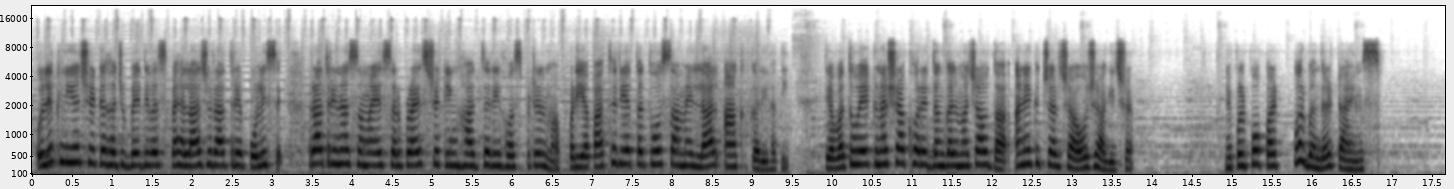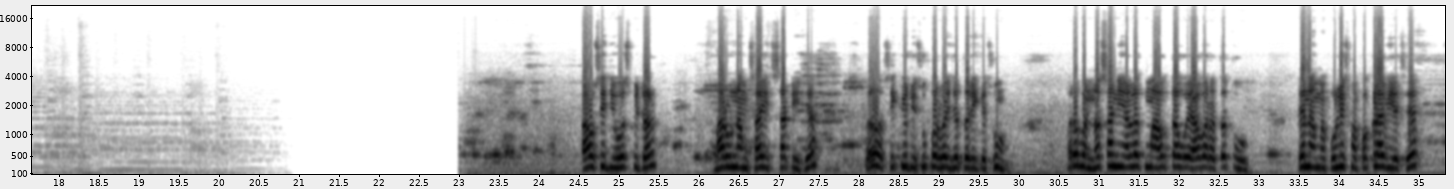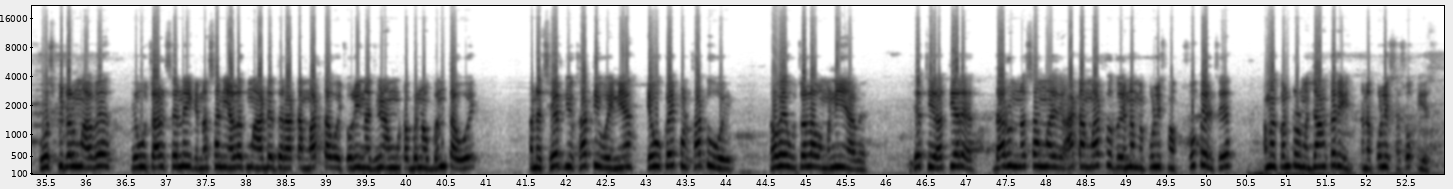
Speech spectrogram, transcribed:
ઉલ્લેખનીય છે કે હજુ બે દિવસ પહેલા જ રાત્રે પોલીસે રાત્રિના સમયે સરપ્રાઇઝ ચેકિંગ હાથ ધરી હોસ્પિટલમાં પડ્યા પાથરીય તત્વો સામે લાલ આંખ કરી હતી. ત્યાં વધુ એક નશાખોરે દંગલ મચાવતા અનેક ચર્ચાઓ જાગી છે. નિપુલ પોપટ પોરબંદર ટાઈમ્સ. સાવસીજી હોસ્પિટલ. મારું નામ સાહિદ સાટી છે. બરાબર સિક્યુરિટી સુપરવાઇઝર તરીકે છું. બરાબર, નશાની હાલતમાં આવતા હોય આવારા થતું તેને અમે પોલીસમાં પકડાવીએ છીએ. હોસ્પિટલમાં હવે એવું ચાલશે નહીં કે નશાની હાલતમાં આડેધર આટા મારતા હોય, ચોરીના ઝીણા મોટા બનાવ બનતા હોય અને છેરદ્યું થતી હોય ત્યાં એવું કંઈ પણ થતું હોય, હવે એવું ચલાવવામાં નહીં આવે. જેથી અત્યારે દારૂ નશામાં આટા મારતો તો એને અમે પોલીસમાં સોંપેલ છે. અમે કંટ્રોલમાં જાણ કરી અને પોલીસને સોંપીએ છીએ.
